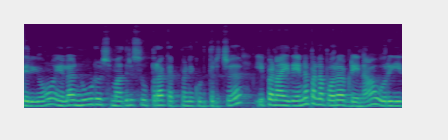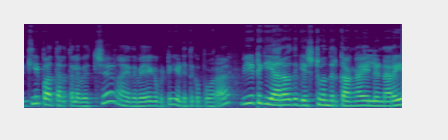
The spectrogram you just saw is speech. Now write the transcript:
தெரியும். எல்லாம் நூடுல்ஸ் மாதிரி சூப்பராக கட் பண்ணி கொடுத்துருச்சு. இப்போ நான் இது என்ன பண்ண போகிறேன் அப்படின்னா ஒரு இட்லி பாத்திரத்தில் வச்சு நான் இதை வேக விட்டு எடுத்துக்க போகிறேன் வீட்டுக்கு யாராவது கெஸ்ட் வந்திருக்காங்க இல்லை நிறைய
